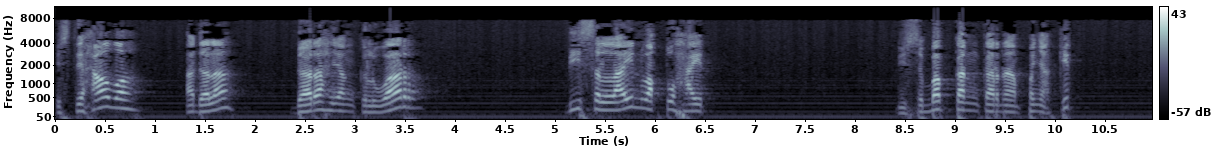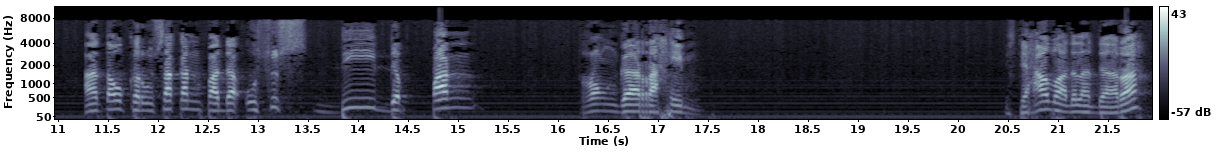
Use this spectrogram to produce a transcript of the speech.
Istihadah adalah darah yang keluar di selain waktu haid. Disebabkan karena penyakit atau kerusakan pada usus di depan rongga rahim. Istihadah adalah darah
